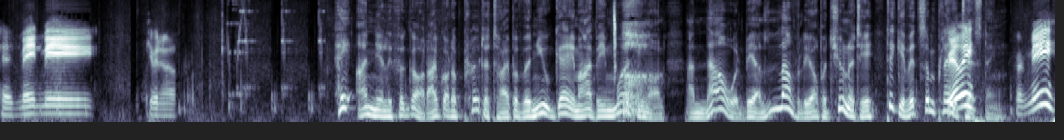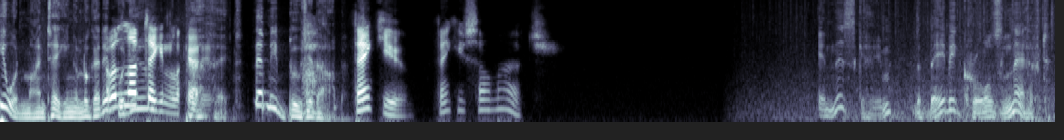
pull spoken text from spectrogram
It made me give it a Hey, I nearly forgot. I've got a prototype of a new game I've been working on, and now would be a lovely opportunity to give it some playtesting. Really? for me. You wouldn't mind taking a look at it, I would would love you? taking a look at it. Perfect. Let me boot it ah, up. Thank you. Thank you so much. In this game, the baby crawls left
